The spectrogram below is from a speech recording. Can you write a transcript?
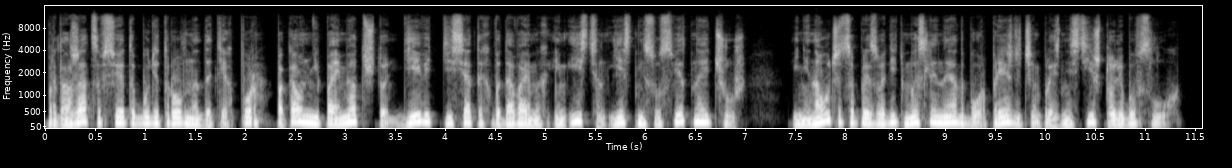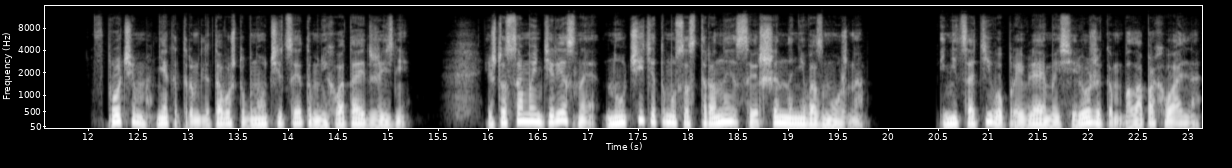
Продолжаться все это будет ровно до тех пор, пока он не поймет, что 9 десятых выдаваемых им истин есть несусветная чушь, и не научится производить мысленный отбор, прежде чем произнести что-либо вслух. Впрочем, некоторым для того, чтобы научиться этому, не хватает жизни. И что самое интересное, научить этому со стороны совершенно невозможно. Инициатива, проявляемая Сережиком, была похвальна,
